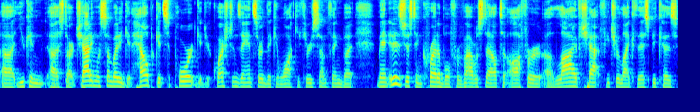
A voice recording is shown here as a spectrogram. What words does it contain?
Uh, you can uh, start chatting with somebody, get help, get support, get your questions answered. They can walk you through something. But man, it is just incredible for Viral Style to offer a live chat feature like this because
